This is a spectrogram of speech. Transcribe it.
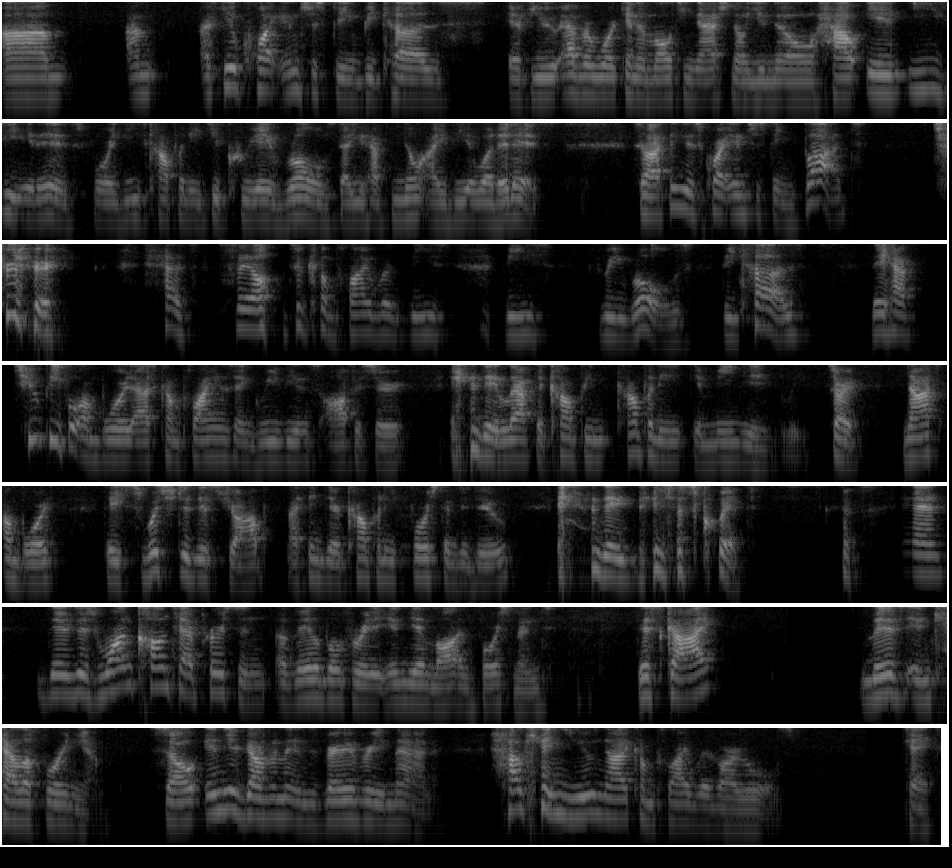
Um, I'm I feel quite interesting because if you ever work in a multinational, you know how easy it is for these companies to create roles that you have no idea what it is. So I think it's quite interesting. But Twitter has failed to comply with these these three roles because they have two people on board as compliance and grievance officer, and they left the company company immediately. Sorry, not on board. They switched to this job. I think their company forced them to do, and they, they just quit. and there's this one contact person available for the Indian law enforcement. This guy lives in California. So Indian government is very, very mad. How can you not comply with our rules? Okay.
